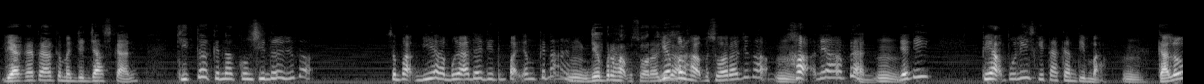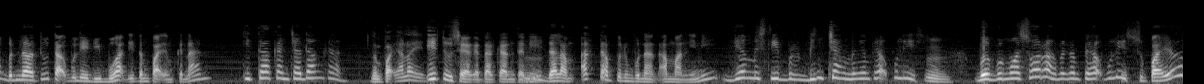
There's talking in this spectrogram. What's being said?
dia kata akan menjejaskan, kita kena consider juga. Sebab dia berada di tempat yang berkenaan. Hmm. Dia berhak bersuara Dia juga. berhak bersuara juga. Hmm. Hak dia kan. Hmm. Jadi pihak polis kita akan timbang. Hmm. Kalau benda tu tak boleh dibuat di tempat yang berkenaan, kita akan cadangkan. Tempat yang lain. Itu saya katakan tadi Hmm. dalam akta perhimpunan aman ini dia mesti berbincang dengan pihak polis. Hmm. Ber- Bermuasyarah dengan pihak polis supaya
